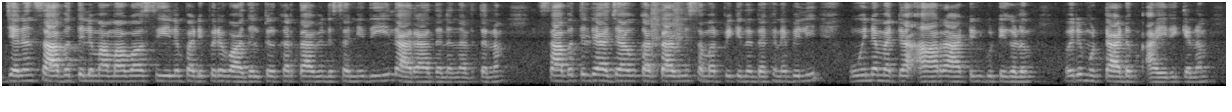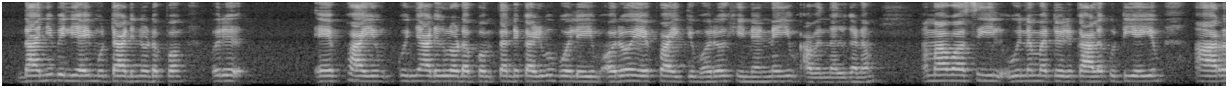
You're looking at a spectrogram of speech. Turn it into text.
ജനം സാപത്തിലും അമാവാസിയിലും പടിപ്പുര വാതിൽക്കൽ കർത്താവിന്റെ സന്നിധിയിൽ ആരാധന നടത്തണം. സാപത്തിൽ രാജാവ് കർത്താവിന് സമർപ്പിക്കുന്ന ദഹനബലി ഊനമറ്റ ആറ് ആട്ടിൻകുട്ടികളും ഒരു മുട്ടാടും ആയിരിക്കണം. ധാന്യബലിയായി മുട്ടാടിനോടൊപ്പം ഒരു ഏഫായും കുഞ്ഞാടുകളോടൊപ്പം തന്റെ കഴിവ് പോലെയും ഓരോ ഏഫായ്ക്കും ഓരോ ഹിനെണ്ണയും അവൻ നൽകണം. അമാവാസിയിൽ ഊനം മറ്റൊരു കാളക്കുട്ടിയെയും ആറ്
